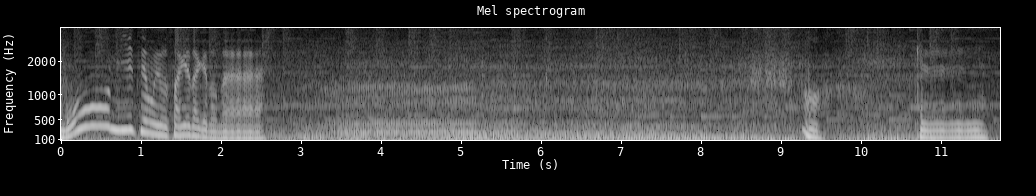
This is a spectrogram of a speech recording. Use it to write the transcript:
もう見えても良さげだけどね。ッケー。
